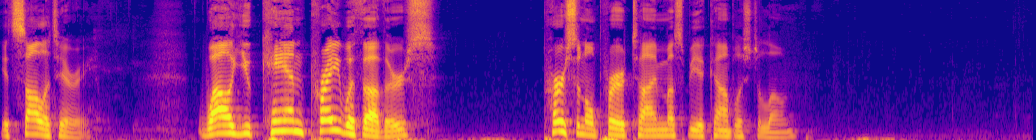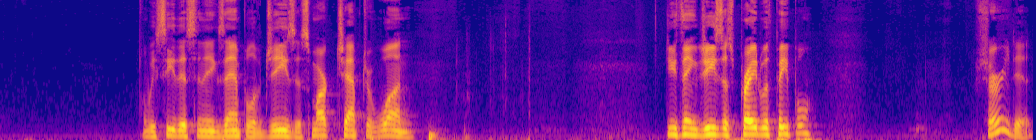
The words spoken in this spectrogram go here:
It's solitary. While you can pray with others, personal prayer time must be accomplished alone. We see this in the example of Jesus. Mark chapter 1. Do you think Jesus prayed with people? Sure, he did.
